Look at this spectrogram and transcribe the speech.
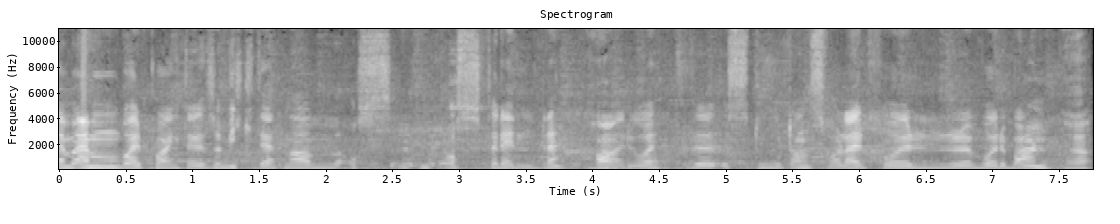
jeg, jeg må bare poengtere så viktigheten av oss, oss foreldre har jo et eh, stort ansvar der for våre barn. ja.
